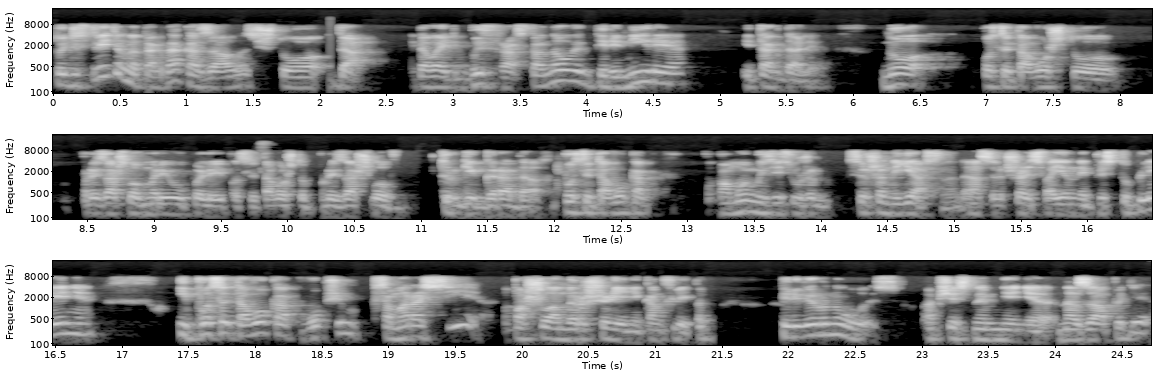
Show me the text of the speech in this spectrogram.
то действительно тогда казалось, что да, давайте быстро остановим, перемирие и так далее. Но после того, что произошло в Мариуполе и после того, что произошло в других городах, после того, как по-моему, здесь уже совершенно ясно, да, совершались военные преступления. И после того, как, в общем, сама Россия пошла на расширение конфликта, перевернулось общественное мнение на Западе,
